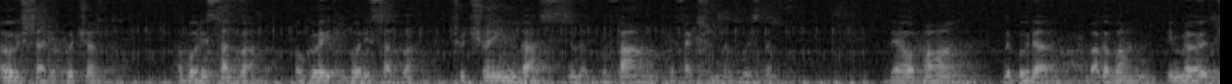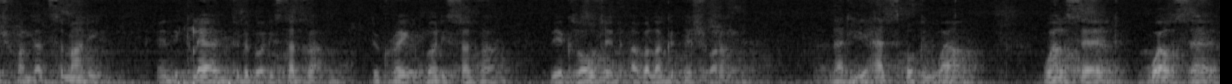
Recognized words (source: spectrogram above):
O Shariputra, a bodhisattva, a great bodhisattva, should train thus in the profound perfection of wisdom. Thereupon, the Buddha, Bhagavan, emerged from that samadhi and declared to the Bodhisattva, the great Bodhisattva, the exalted Avalokiteshvara, that he had spoken well. Well said, well said,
